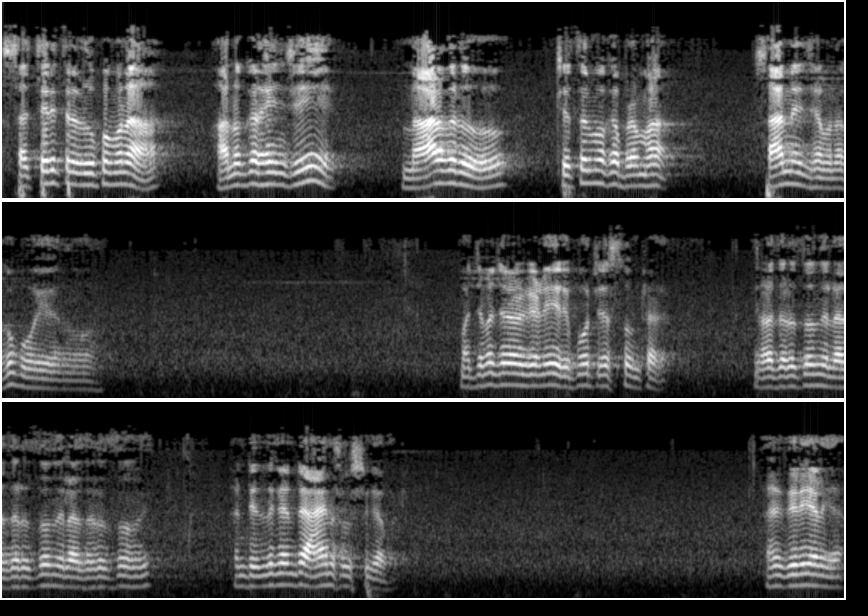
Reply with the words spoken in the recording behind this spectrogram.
సచ్చరిత్ర రూపమున అనుగ్రహించి నారదుడు చతుర్ముఖ బ్రహ్మ సాన్నిధ్యమునకు పోయాను. మధ్య మధ్యలో వెళ్ళి రిపోర్ట్ చేస్తూ ఉంటాడు. ఇలా జరుగుతుంది ఇలా జరుగుతుంది ఇలా జరుగుతుంది అంటే ఎందుకంటే ఆయన సృష్టి కాబట్టి. ఆయన తెలియాలిగా.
